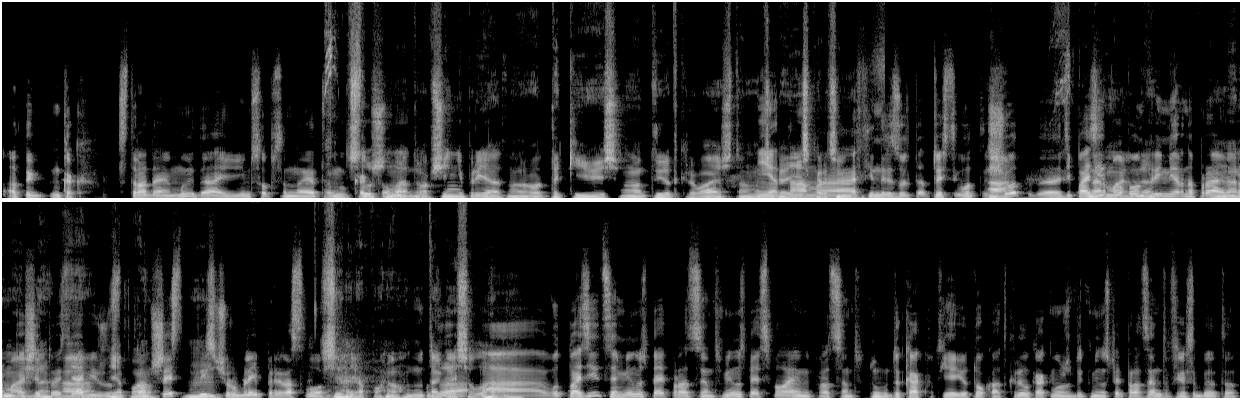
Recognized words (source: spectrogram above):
а ты, ну как, страдаем мы, да, и им, собственно, это, ну, Слушай, ну это вообще неприятно, вот такие вещи. Ну, ты открываешь, там у Нет, тебя там есть картинка. А, фин результат, то есть вот а, счет, э, депозит, вот он да? примерно правильный. Нормально, вообще. да? То есть а, я вижу, я что там 6 mm. тысяч рублей приросло. Все, я понял. Ну, тогда да. еще ладно. А вот позиция минус 5%, минус 5,5%. Ну, да как, вот я ее только открыл, как может быть минус 5%, если бы это,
